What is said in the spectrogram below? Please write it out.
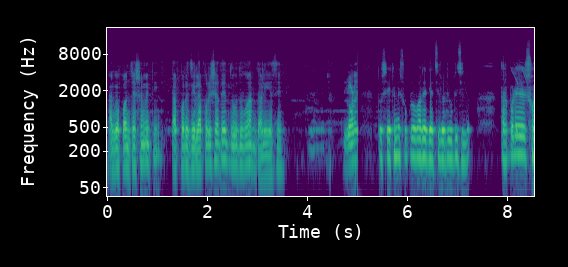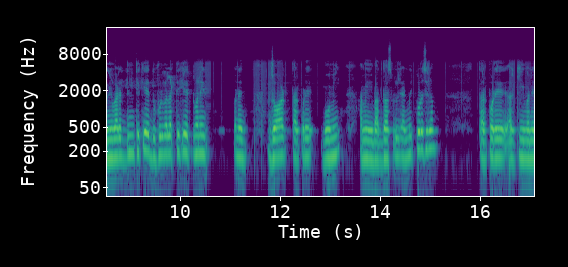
একবার পঞ্চায়েত সমিতি তারপরে জেলা পরিষদে দু দুবার দাঁড়িয়েছে। লড়াই তো সেখানে শুক্রবারে গেছিল ডিউটি ছিল। তারপরে শনিবারের দিন থেকে দুপুরবেলার থেকে একটুখানি মানে জ্বর তারপরে বমি। আমি বাগদা হসপিটালে অ্যাডমিট করেছিলাম। তারপরে আর কি মানে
